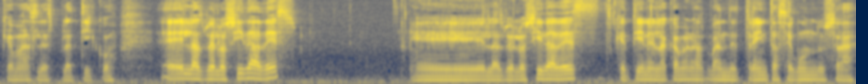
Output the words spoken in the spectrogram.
qué más les platico eh, las velocidades eh, las velocidades que tiene la cámara van de 30 segundos a,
